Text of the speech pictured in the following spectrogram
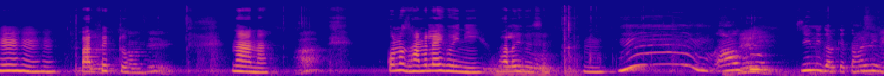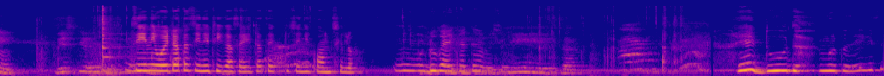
হুম হুম হুম। পারফেক্ট না না। কোনো ঝামেলাই হয়নি। ভালোই হয়েছে। হুম। হুম আর চিনি দরকার তাহলেই হয় চিনি ওইটাতে চিনি ঠিক আছে এইটাতে একটু চিনি কম ছিল ডুবাই খেতে হবে। হে দুধ মতো হয়ে গেছে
